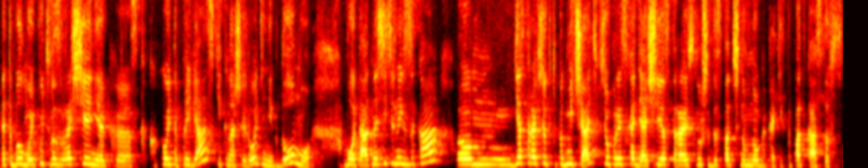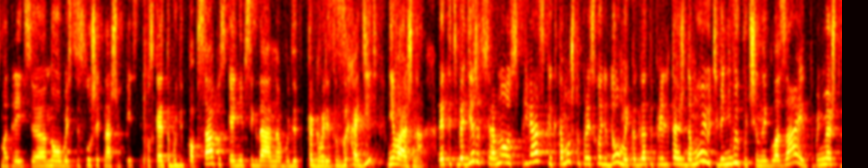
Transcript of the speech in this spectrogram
Это был мой путь возвращения к, к какой-то привязке к нашей родине, к дому. Вот. А относительно языка, я стараюсь все-таки подмечать все происходящее, я стараюсь слушать достаточно много каких-то подкастов, смотреть э, новости, слушать наши песни. Пускай это будет попса, пускай не всегда она будет, как говорится, заходить, неважно. Это тебя держит все равно с привязкой к тому, что происходит дома, и когда ты прилетаешь домой, у тебя не выпученные глаза, и ты понимаешь, что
